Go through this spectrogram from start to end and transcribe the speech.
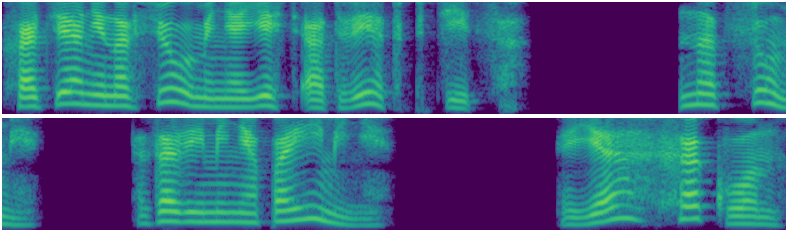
Хотя не на все у меня есть ответ, птица». «Нацуми, зови меня по имени». «Я Хакон,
